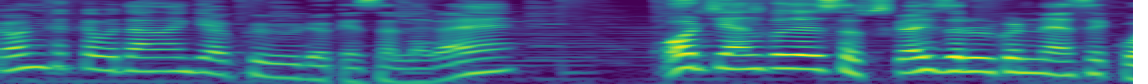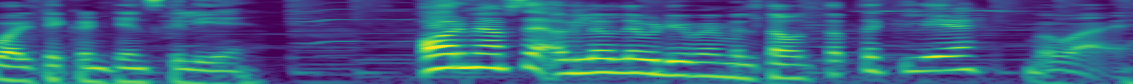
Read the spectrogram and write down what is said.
कमेंट करके बताना कि आपको वीडियो कैसा लगा है। और चैनल को सब्सक्राइब ज़रूर करना ऐसे क्वालिटी कंटेंट्स के लिए। और मैं आपसे अगले वाले वीडियो में मिलता हूँ। तब तक के लिए बाय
